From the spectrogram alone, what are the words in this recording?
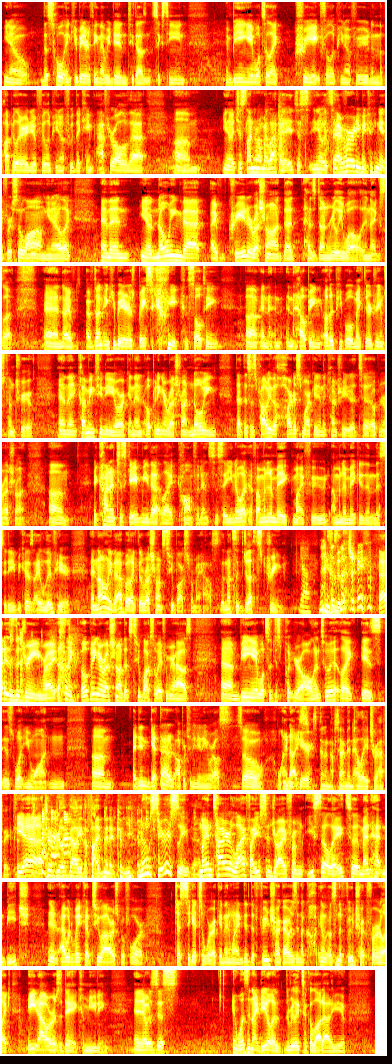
you know, this whole incubator thing that we did in 2016, and being able to like create Filipino food and the popularity of Filipino food that came after all of that. Um, you know, it just landed on my lap. It just, you know, it's I've already been cooking it for so long, you know, like, and then you know, knowing that I've created a restaurant that has done really well in Egg and I've I've done incubators, basically consulting, uh, and, and and helping other people make their dreams come true. And then coming to New York and then opening a restaurant, knowing that this is probably the hardest market in the country to, to open a restaurant. Um, it kind of just gave me that like confidence to say, you know what, if I'm gonna make my food, I'm gonna make it in this city because I live here, and not only that, but like the restaurant's two blocks from my house, and that's a, that's a dream. Yeah, this is the dream. That is the dream, right? like opening a restaurant that's two blocks away from your house, um, being able to just put your all into it, like is is what you want, and um, I didn't get that opportunity anywhere else, so why not here? Spend enough time in LA traffic to, Yeah. to really value the five minute commute. No, seriously. My entire life, I used to drive from East LA to Manhattan Beach, and I would wake up two hours before just to get to work. And then when I did the food truck, I was in the I was in the food truck for like eight hours a day commuting, and it was just it wasn't ideal. It really took a lot out of you.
